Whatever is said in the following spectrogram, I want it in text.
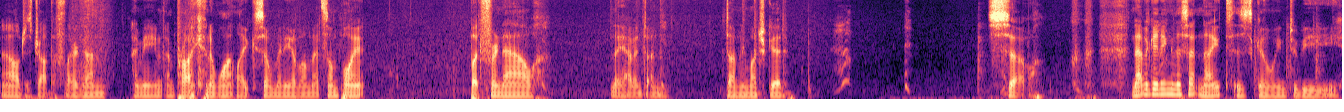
I'll just drop the flare gun. I mean, I'm probably going to want like so many of them at some point. But for now, they haven't done done me much good. So, navigating this at night is going to be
